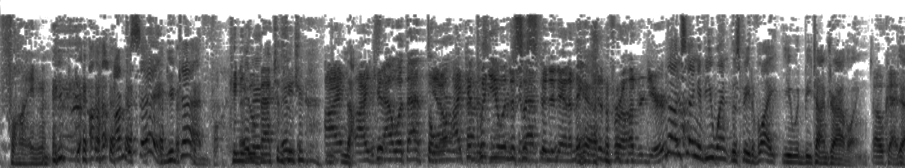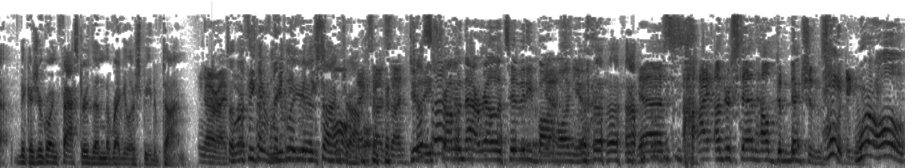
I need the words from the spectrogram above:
Fine. I, I'm just saying you can. Can you And go it- back to the future? I, No. I can, that what that Thor you know, I without can put you into is gonna have to suspended do? animation for a hundred years. No, I'm saying if you went the speed of light, you would be time traveling. Okay. Yeah, because you're going faster than the regular speed of time. All right. So Or if that you get really, technically really is time small. travel. Thanks, Einstein. Dude, Just he's dropping that relativity bomb Yes. on you. yes, I understand how dimensions. hey, fucking we're all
